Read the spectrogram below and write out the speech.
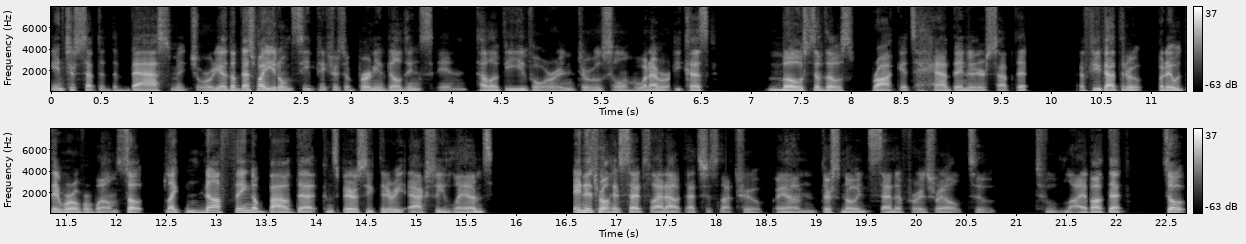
intercepted the vast majority of them. That's why you don't see pictures of burning buildings in Tel Aviv or in Jerusalem or whatever, because most of those rockets had been intercepted. A few got through, but it, they were overwhelmed. So like nothing about that conspiracy theory actually lands. And Israel has said flat out that's just not true. And there's no incentive for Israel to to lie about that. So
